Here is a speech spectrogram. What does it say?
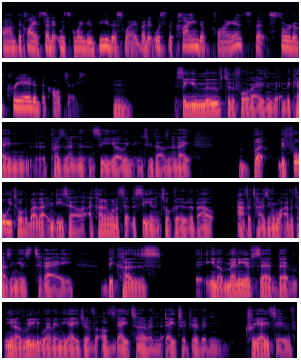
um, the client said it was going to be this way, but it was the kind of clients that sort of created the cultures. Hmm so you moved to the four A's and, and became uh, president and CEO in, in 2008. But before we talk about that in detail, I kind of want to set the scene and talk a little bit about advertising and what advertising is today, because uh, you know many have said that you know really we're in the age of of data and data driven creative.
